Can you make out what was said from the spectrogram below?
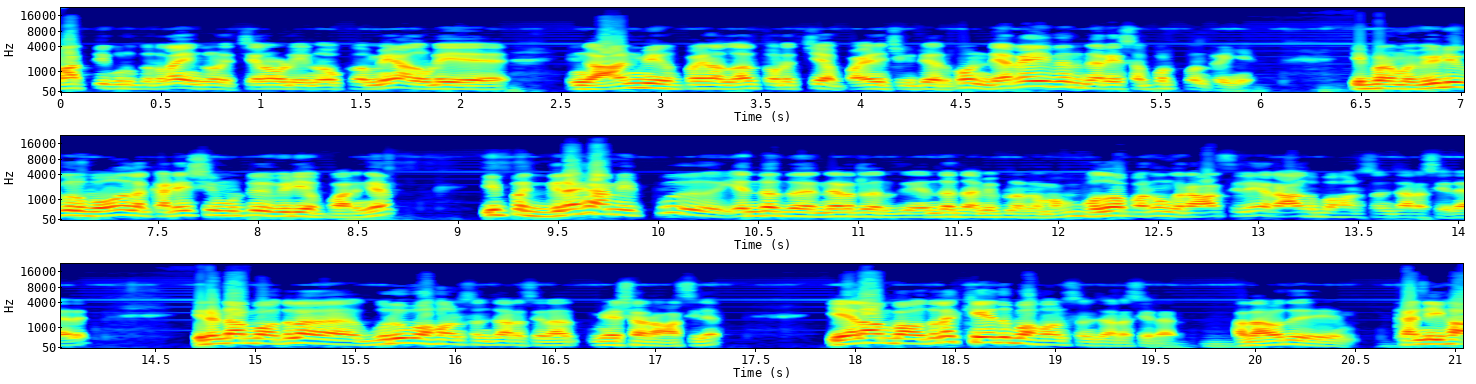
மாத்தி கொடுக்கறதா எங்களுடைய சேனலுடைய நோக்கமே. அதோடைய எங்கள் ஆன்மீக பயணம் எல்லாம் தொடர்ச்சியா பயணிச்சுக்கிட்டே இருக்கோம். நிறைய பேர் நிறைய சப்போர்ட் பண்ணுறீங்க இப்போ நம்ம வீடியோக்குள்ள போவோம். இல்லை கடைசி மட்டும் வீடியோ பாருங்கள் இப்போ கிரக அமைப்பு எந்தெந்த நேரத்தில் இருக்குது எந்தெந்த அமைப்பில் இருக்கு? பொதுவாக பாருங்கள் உங்கள் ராசிலே ராகு பகவான் சஞ்சாரம் செய்கிறாரு இரண்டாம் பாவத்துல குரு பகவான் சஞ்சாரம் செய்கிறார் மேஷ ராசியில. ஏழாம் பாவத்துல கேது பகவான் சஞ்சாரம் செய்கிறார் அதாவது கன்னிகா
